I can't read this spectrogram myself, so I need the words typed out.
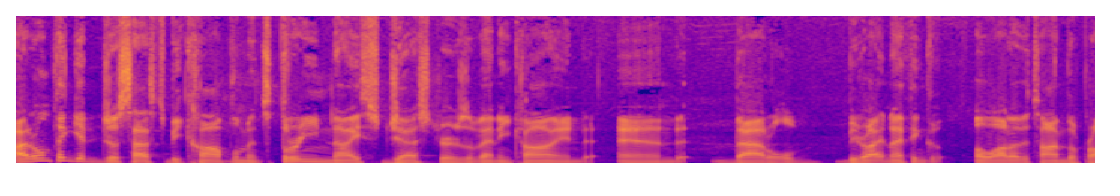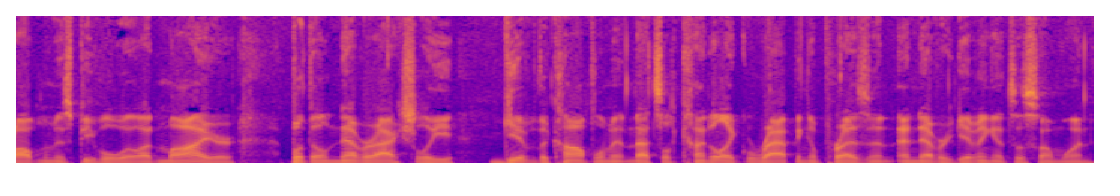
I don't think it just has to be compliments. Three nice gestures of any kind, and that'll be right. And I think a lot of the time the problem is people will admire, but they'll never actually give the compliment. And that's kind of like wrapping a present and never giving it to someone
